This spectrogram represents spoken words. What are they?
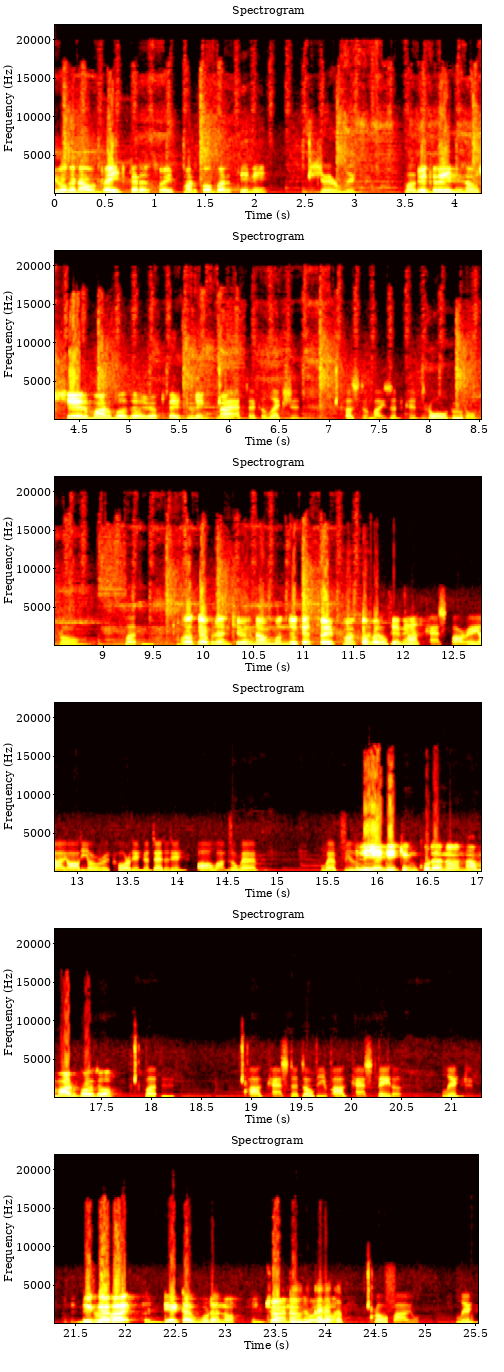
ಇವಾಗ ನಾವು ರೈಟ್ ಕಡೆ ಸ್ವೈಪ್ ಮಾಡ್ಕೊ ಬರ್ತೀನಿ Share link. Button. ಬೇಕಾದ್ರೆ ಇಲ್ಲಿ ನಾವು ಶೇರ್ ಮಾಡ್ಬೋದು ವೆಬ್ಸೈಟ್ ಲಿಂಕ್ನ Add the collection. Customize and control Google Chrome. Button. Okay friends ಇವಾಗ ನಾವು ಮುಂದಕ್ಕೆ ಸ್ವೈಪ್ ಮಾಡ್ಕೊ Adobe ಬರ್ತೀನಿ Podcast Bar AI audio recording and editing. All on the web. Web view. ಇಲ್ಲಿ ಎಡಿಟಿಂಗ್ ಕೂಡ ನಾವು ಮಾಡ್ಬೋದು Button. Podcast Adobe Podcast Beta. Link. ಬೇಕಾದ್ರೆ ಡೇಟಾ ಕೂಡ ಜಾಯ್ನ್ ಪುತ್ತೂರು ಆಗ್ಬೋದು ಕನಕ Profile. Link.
